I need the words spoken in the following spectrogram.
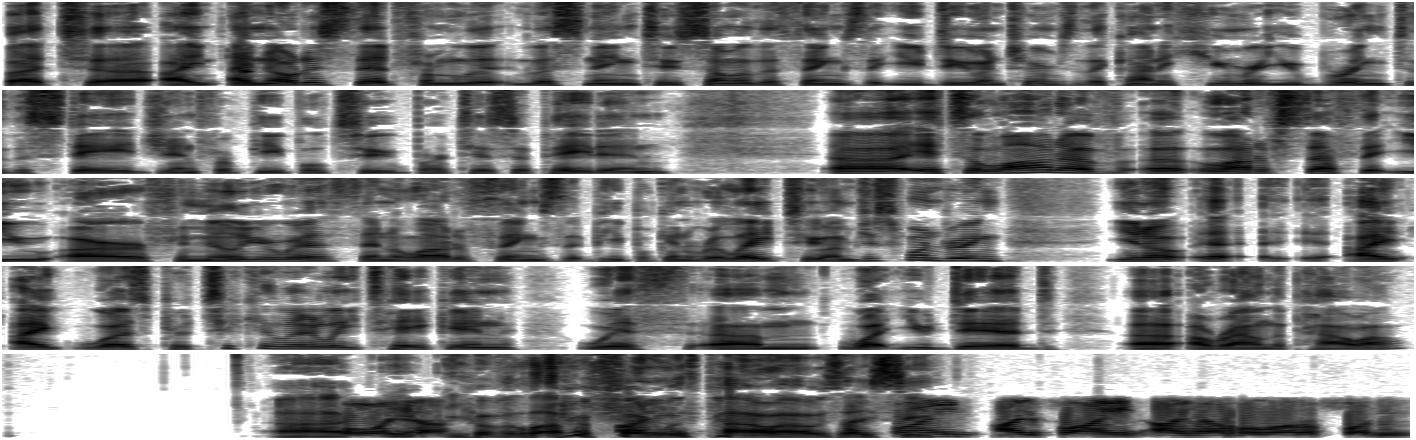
But I, I noticed that from li- listening to some of the things that you do in terms of the kind of humor you bring to the stage and for people to participate in, uh, it's a lot of uh, a lot of stuff that you are familiar with, and a lot of things that people can relate to. I'm just wondering, you know, uh, I I was particularly taken with um, what you did uh, around the powwow. Uh, oh yeah, you have a lot of fun I, with powwows. I, I find, see. I find I have a lot of fun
